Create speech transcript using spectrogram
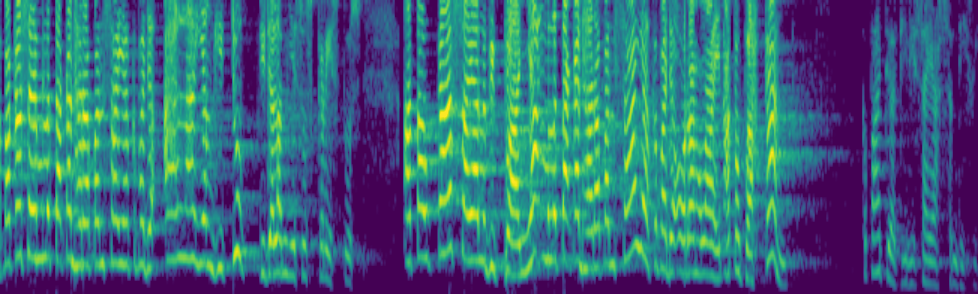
Apakah saya meletakkan harapan saya kepada Allah yang hidup di dalam Yesus Kristus? Ataukah saya lebih banyak meletakkan harapan saya kepada orang lain atau bahkan kepada diri saya sendiri?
